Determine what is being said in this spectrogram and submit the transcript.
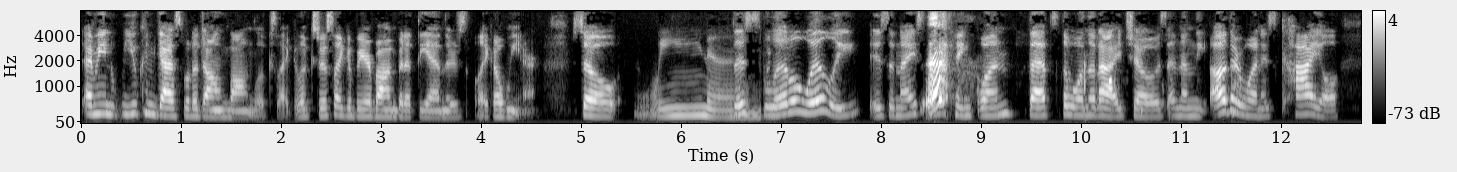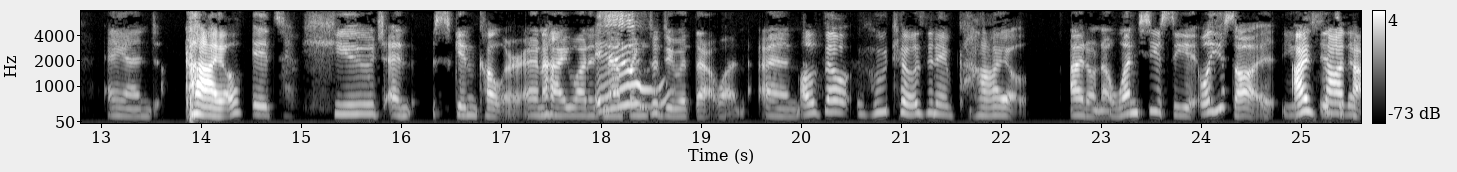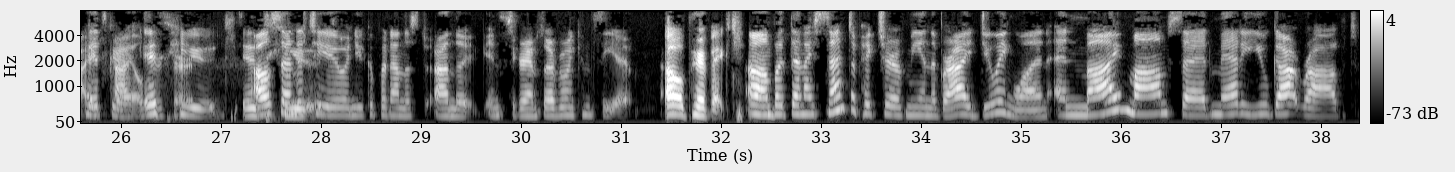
I mean, you can guess what a dong bong looks like. It looks just like a beer bong, but at the end there's like a wiener. So Wiener. this little Willie is a nice little pink one. That's the one that I chose, and then the other one is Kyle, and Kyle. it's huge and skin color and i wanted nothing to do with that one and Also, who chose the name Kyle? I don't know once you see it well you saw it You- I saw the Ky- picture. it's kyle It's sure. huge. It's i'll send it to you and you can put it on the on the instagram so everyone can see it Oh, perfect. um but then i sent a picture of me and the bride doing one and my mom said maddie you got robbed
